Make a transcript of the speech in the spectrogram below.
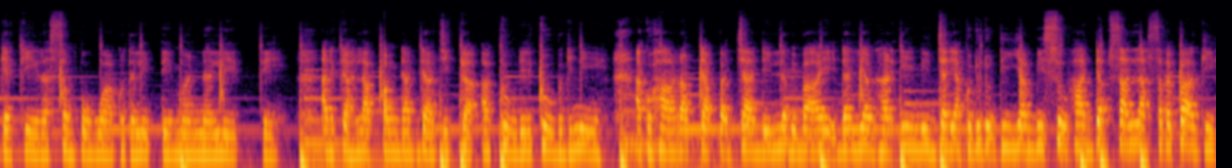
Kira-kira sempua ku teliti meneliti. Adakah lapang dada jika aku diriku begini? Aku harap dapat jadi lebih baik dari yang hari ini Jadi aku duduk diam bisu hadap salah sampai pagi.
